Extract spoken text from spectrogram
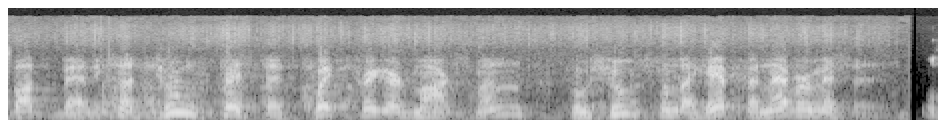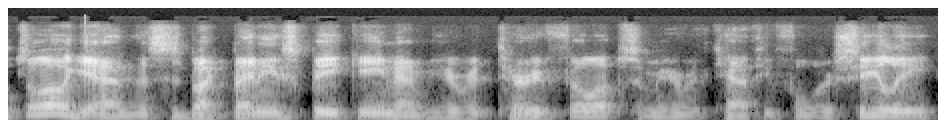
Buck Benny, It's a two-fisted, quick-triggered marksman who shoots from the hip and never misses. Well, hello again. This is Buck Benny speaking. I'm here with Terry Phillips. I'm here with Kathy Fuller Seeley.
